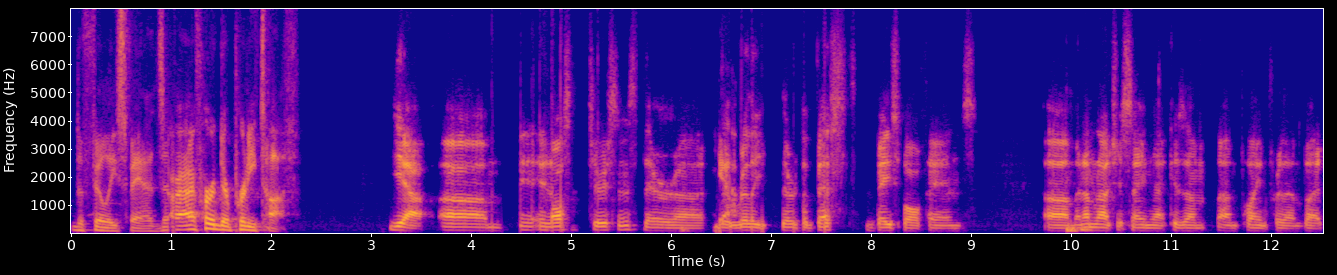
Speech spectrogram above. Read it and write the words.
the Phillies fans? I've heard they're pretty tough. yeah, um, in, in all seriousness, they're uh, Yeah. they're really they're the best baseball fans, um, and I'm not just saying that because I'm I'm playing for them, but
